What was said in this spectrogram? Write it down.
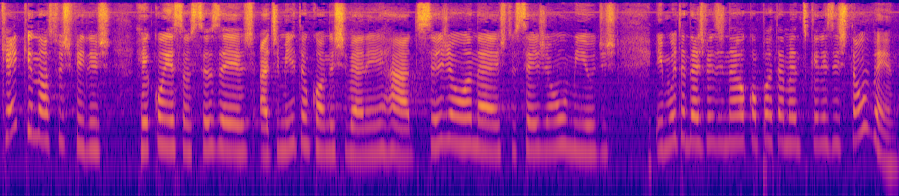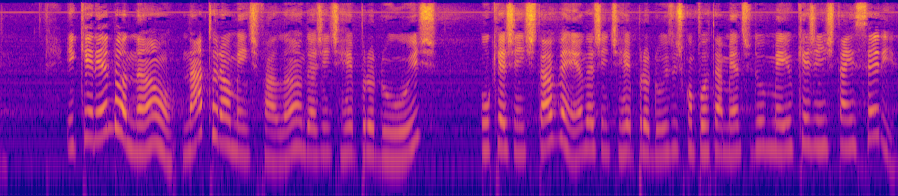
quer que nossos filhos reconheçam os seus erros, admitam quando estiverem errados, sejam honestos, sejam humildes. E muitas das vezes não é o comportamento que eles estão vendo. E querendo ou não, naturalmente falando, a gente reproduz o que a gente está vendo, a gente reproduz os comportamentos do meio que a gente está inserido.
